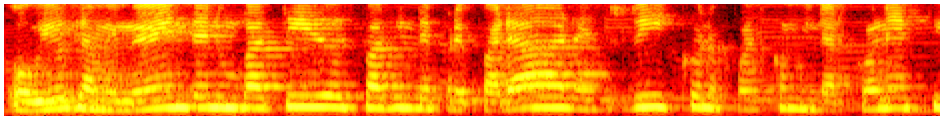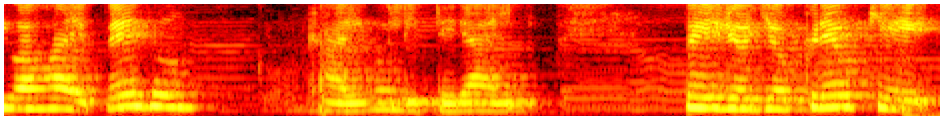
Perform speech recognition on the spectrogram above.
obvio, si a mí me venden un batido, es fácil de preparar, es rico, lo puedes combinar con esto y baja de peso, caigo literal. Pero yo creo que,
